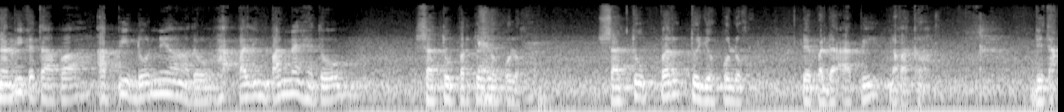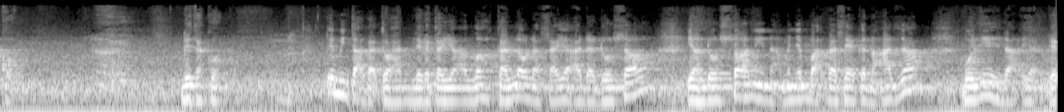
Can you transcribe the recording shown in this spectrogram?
Nabi kata apa? Api dunia tu hak paling panas tu 1 per 70 1 per 70 daripada api neraka. Dia takut. Dia takut. Dia minta kat Tuhan. Dia kata ya Allah kalaulah saya ada dosa yang dosa ni nak menyebabkan saya kena azab boleh tak? Ya, dia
